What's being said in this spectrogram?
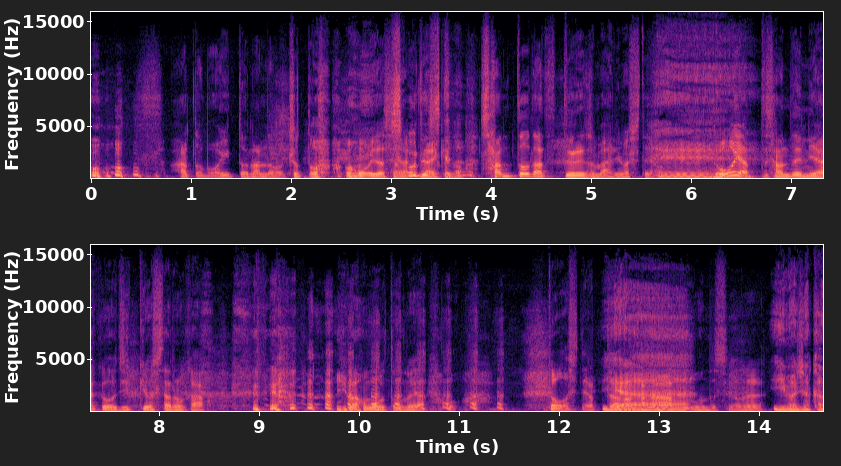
あともう一頭なんだろうちょっと思い出せないけど3頭立てっていうレースもありましたよ。どうやって3,200を実況したのか 今思うとねどうしてやったのかなと思うんですよね。今じゃ考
